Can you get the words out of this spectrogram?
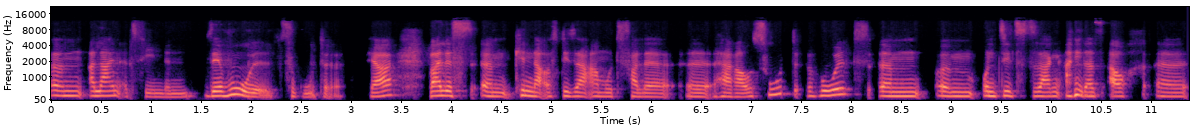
ähm, Alleinerziehenden sehr wohl zugute ja, weil es ähm, Kinder aus dieser Armutsfalle äh, herausholt ähm, ähm, und sie sozusagen anders auch äh,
